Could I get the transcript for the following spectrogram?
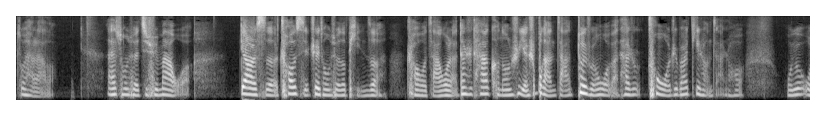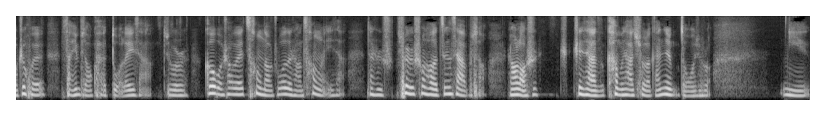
坐下来了。S 同学继续骂我，第二次抄起这同学的瓶子朝我砸过来，但是他可能是也是不敢砸对准我吧，他是冲我这边地上砸，然后我就我这回反应比较快，躲了一下，就是胳膊稍微蹭到桌子上蹭了一下，但是确实受到了惊吓不小。然后老师这下子看不下去了，赶紧走过去说：“你，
